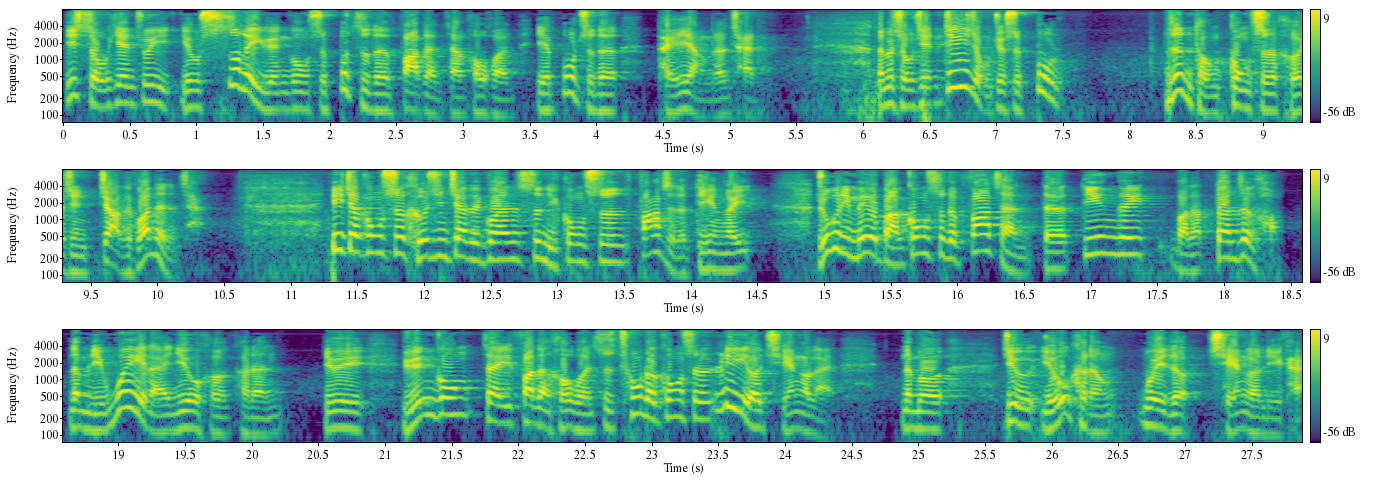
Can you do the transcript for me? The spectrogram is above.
你首先注意有四类员工是不值得发展成合伙人，也不值得培养人才的。那么首先第一种就是不认同公司核心价值观的人才。一家公司核心价值观是你公司发展的 DNA，如果你没有把公司的发展的 DNA 把它端正好，那么你未来你有很可能因为员工在发展合伙人是冲着公司利而钱而来，那么。就有可能为了钱而离开，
